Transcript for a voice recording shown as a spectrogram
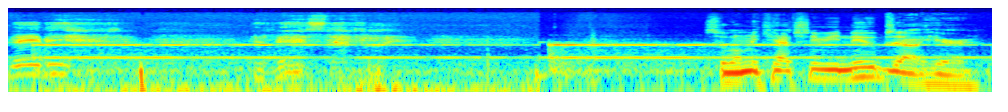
maybe. Advanced, definitely. So let me catch any of you noobs out here.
